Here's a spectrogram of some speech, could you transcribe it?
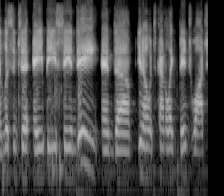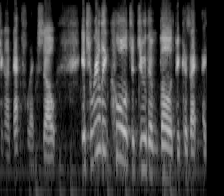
and listen to A, B, C, and D. And, uh, you know, it's kind of like binge watching on Netflix. So it's really cool to do them both because I, I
